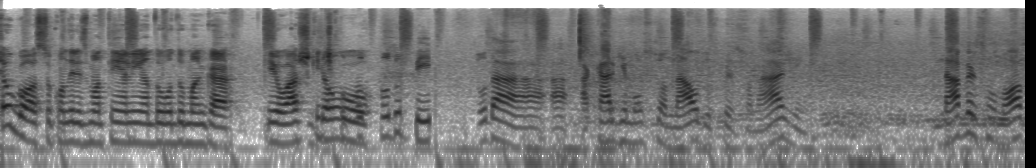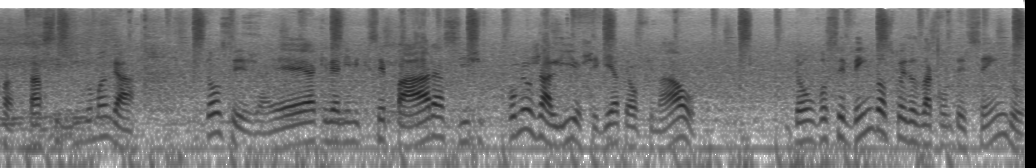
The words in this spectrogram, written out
Eu gosto quando eles mantêm a linha do, do mangá. Eu acho que, então, tipo. Todo o peso, toda a, a, a, carga emocional dos personagens, na versão nova, tá seguindo o mangá. Então, ou seja, é aquele anime que você para, assiste. Como eu já li, eu cheguei até o final. Então, você vendo as coisas acontecendo,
